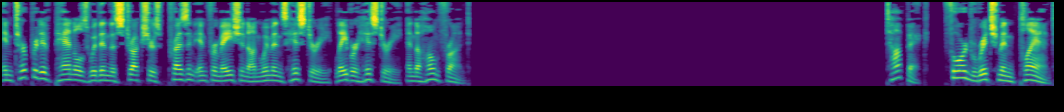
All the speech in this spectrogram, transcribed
Interpretive panels within the structures present information on women's history, labor history, and the home front. Ford Richmond plant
